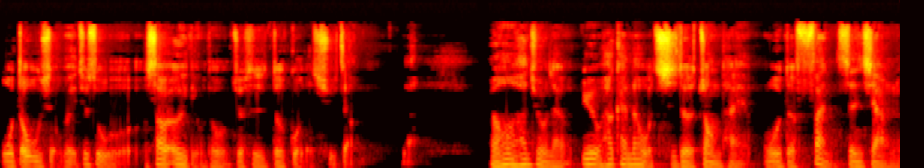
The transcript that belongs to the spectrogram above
我都无所谓，就是我稍微饿一点，我都就是都过得去这样。然后他就来，因为他看到我吃的状态，我的饭剩下了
